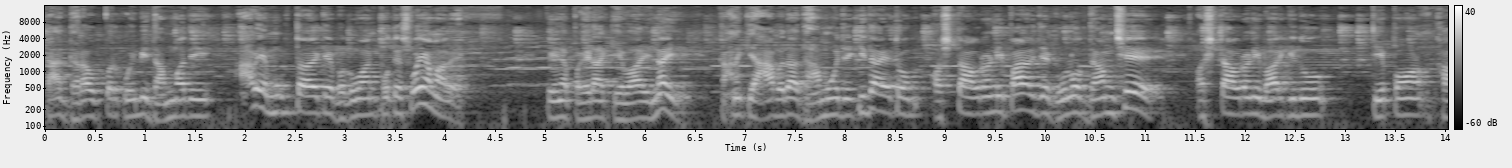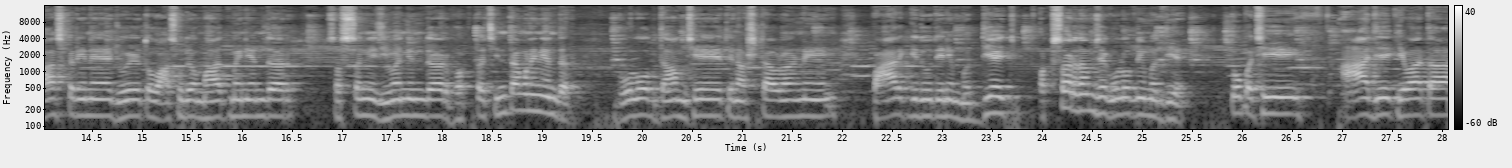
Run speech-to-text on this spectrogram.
કે આ ધરા ઉપર કોઈ બી ધામમાંથી આવે, મુક્ત હોય કે ભગવાન પોતે સ્વયં આવે? એને પૈડા કહેવાય નહીં. કારણ કે આ બધા ધામો જે કીધા એ તો અષ્ટાવરણની પાર જે ગોલોક ધામ છે, અષ્ટાવરણની બહાર કીધું, તે પણ ખાસ કરીને જોઈએ તો વાસુદેવ મહાત્માની અંદર, સત્સંગી જીવનની અંદર, ભક્ત ચિંતામણીની અંદર ગોલોકધામ છે, તેના અષ્ટાવરણની પાર કીધું, તેની મધ્યે જ અક્ષરધામ છે ગોલોકની મધ્યે. તો પછી આ જે કહેવાતા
